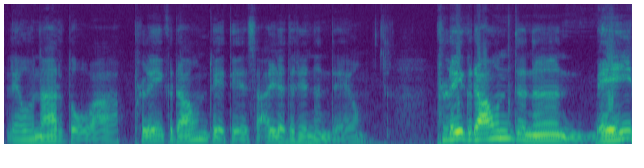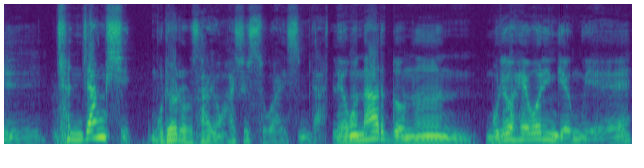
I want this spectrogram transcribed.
레오나르도와 플레이그라운드에 대해서 알려드렸는데요. 플레이그라운드는 매일 천장씩 무료로 사용하실 수가 있습니다. 레오나르도는 무료 회원인 경우에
